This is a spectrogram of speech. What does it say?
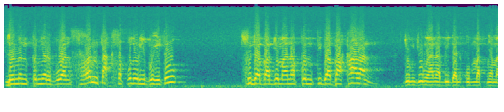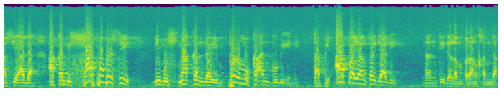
dengan penyerbuan serentak 10 ribu itu sudah bagaimanapun tidak bakalan junjungan Nabi dan umatnya masih ada akan disapu bersih dimusnahkan dari permukaan bumi ini. Tapi apa yang terjadi nanti dalam perang khandak?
